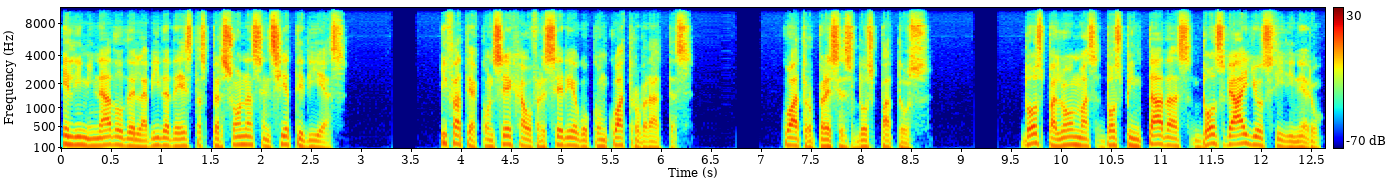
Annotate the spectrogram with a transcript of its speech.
eliminados de la vida de estas personas en siete días. Ifa te aconseja ofrecer ego con cuatro bratas, cuatro preces, dos patos, dos palomas, dos pintadas, dos gallos y dinero.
